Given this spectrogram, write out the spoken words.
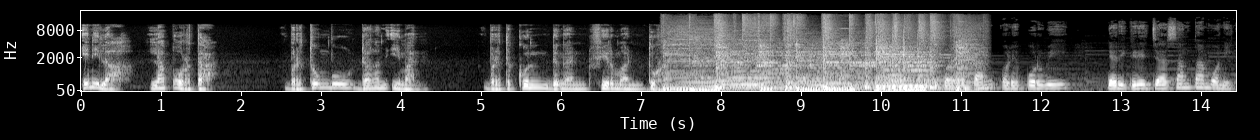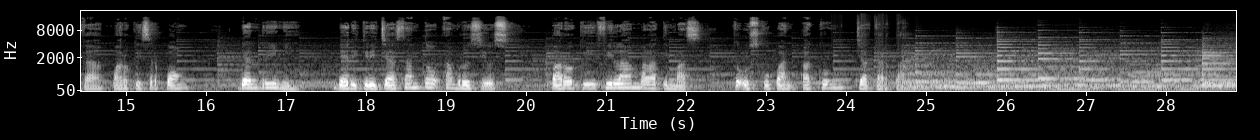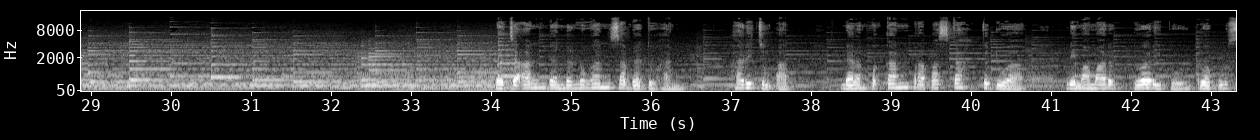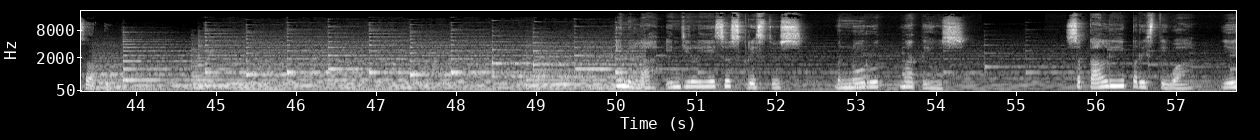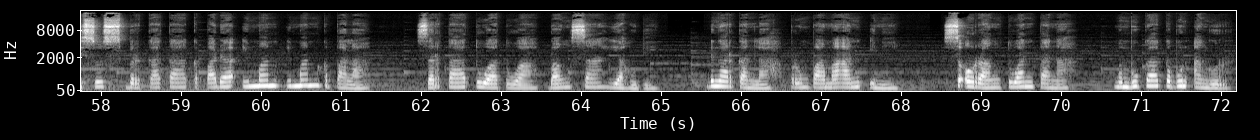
Inilah Laporta, bertumbuh dalam iman, bertekun dengan firman Tuhan. dibawakan oleh Purwi dari Gereja Santa Monica, Paroki Serpong, dan Rini dari Gereja Santo Ambrosius, Paroki Villa Malatimas, Keuskupan Agung Jakarta. Bacaan dan Renungan Sabda Tuhan Hari Jumat dalam Pekan Prapaskah kedua 5 Maret 2021 Inilah Injil Yesus Kristus menurut Matius. Sekali peristiwa, Yesus berkata kepada imam-imam kepala serta tua-tua bangsa Yahudi, "Dengarkanlah perumpamaan ini: seorang tuan tanah membuka kebun anggur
